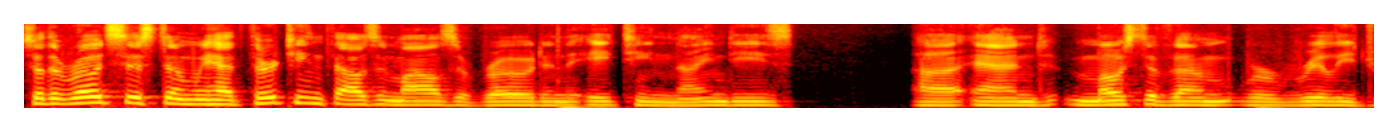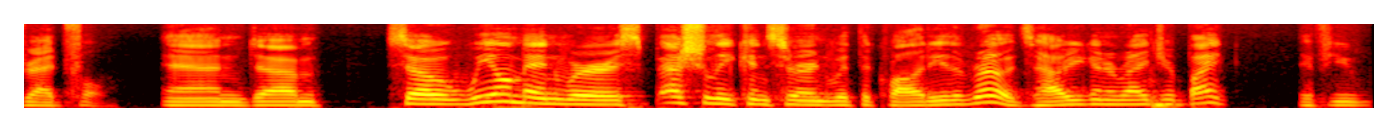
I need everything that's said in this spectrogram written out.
So the road system, we had 13,000 miles of road in the 1890s, uh, and most of them were really dreadful. And um, so wheelmen were especially concerned with the quality of the roads. How are you going to ride your bike if you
